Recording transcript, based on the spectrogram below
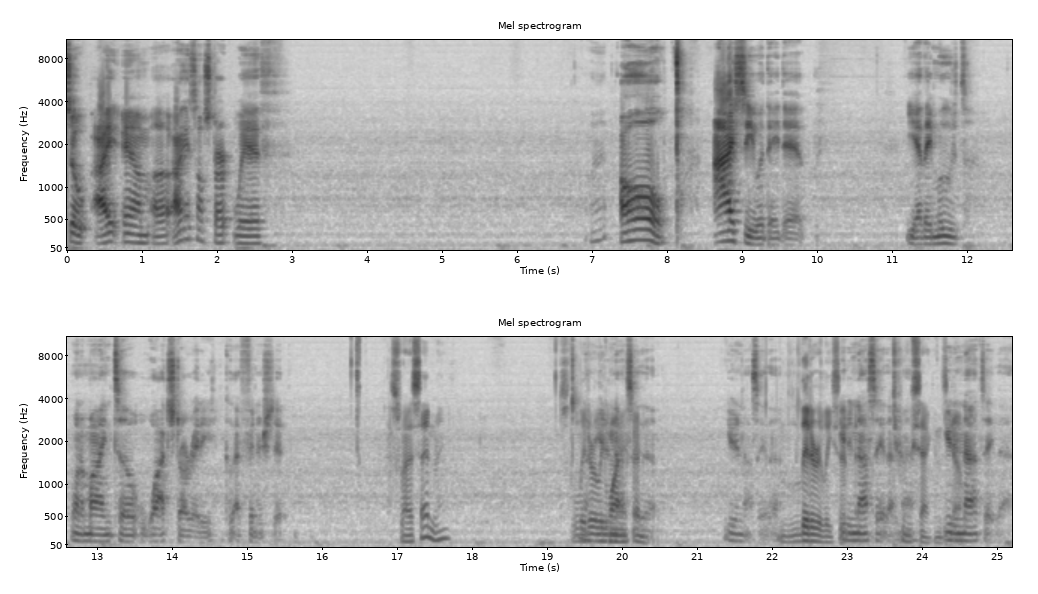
So I am. Uh, I guess I'll start with. What? Oh, I see what they did. Yeah, they moved one of mine to watched already because I finished it. That's what I said, man. That's literally did why I said that. You did not say that. Literally said You did that not say that. two man. seconds You ago. did not say that.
